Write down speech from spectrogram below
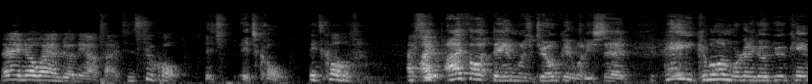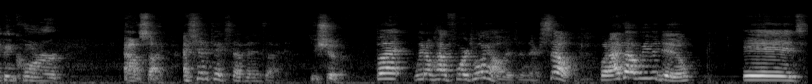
there ain't no way I'm doing the outsides. It's too cold. It's it's cold. It's cold. I should. I, I thought Dan was joking when he said, "Hey, come on, we're gonna go do camping corner outside." I should have picked stuff inside. You should have. But we don't have four toy haulers in there. So what I thought we would do is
